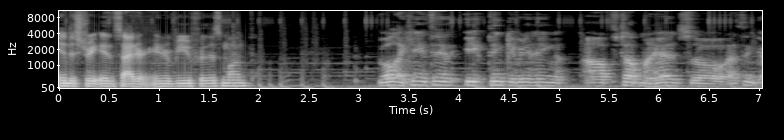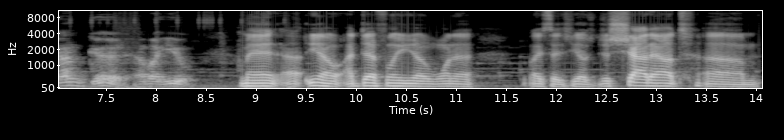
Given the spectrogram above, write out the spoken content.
industry insider interview for this month? Well, I can't think, think of anything off the top of my head, so I think I'm good. How about you? man uh, you know i definitely you know want to like i said you know just shout out um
